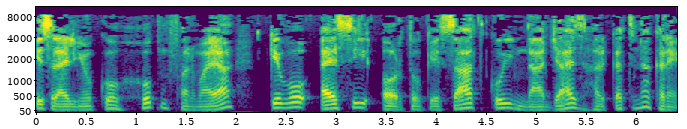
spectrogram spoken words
اسرائیلیوں کو حکم فرمایا کہ وہ ایسی عورتوں کے ساتھ کوئی ناجائز حرکت نہ کریں۔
